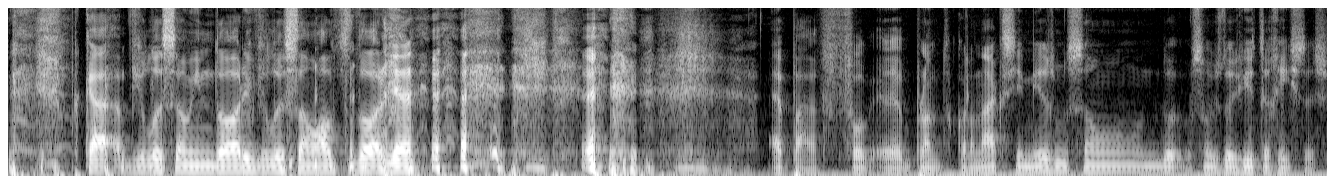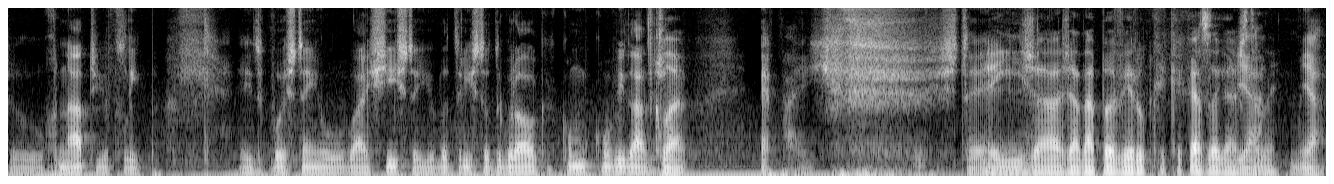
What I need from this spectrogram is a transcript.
Porque há violação indoor e violação outdoor. Yeah. Epá, fogo. Eh, pronto, Cronáxia mesmo são, do- são os dois guitarristas, o Renato e o Filipe. E depois tem o baixista e o baterista do Grog como convidados. Claro. Epá, isto é. Aí já, já dá para ver o que, que a casa gasta, Yeah, né? yeah.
